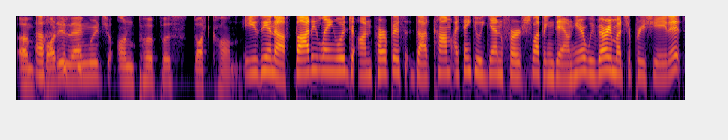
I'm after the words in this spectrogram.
Um, Oh. Bodylanguageonpurpose.com. easy enough. Bodylanguageonpurpose.com. I thank you again for schlepping down here. We very much appreciate it.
